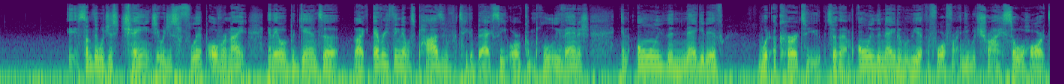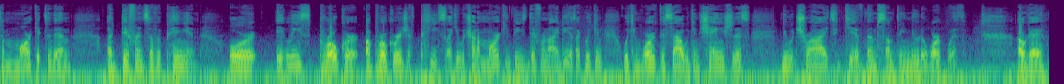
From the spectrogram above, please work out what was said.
something would just change. It would just flip overnight, and they would begin to like everything that was positive would take a backseat or completely vanish, and only the negative would occur to you to them. Only the negative would be at the forefront, and you would try so hard to market to them a difference of opinion or at least broker a brokerage of peace. Like you would try to market these different ideas. Like we can we can work this out. We can change this. You would try to give them something new to work with. Okay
